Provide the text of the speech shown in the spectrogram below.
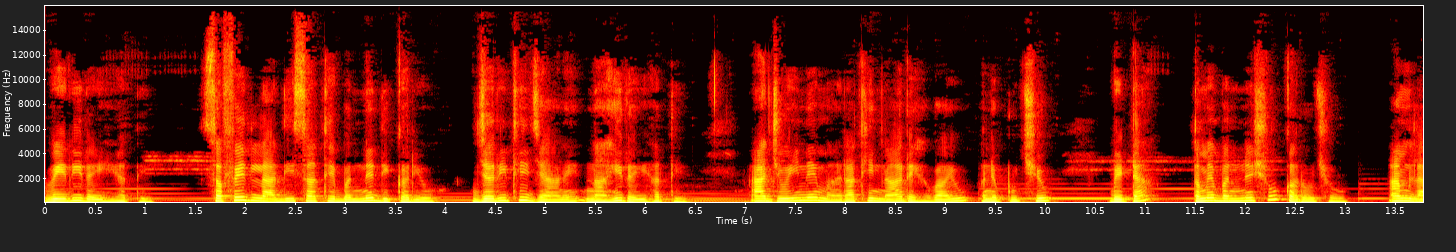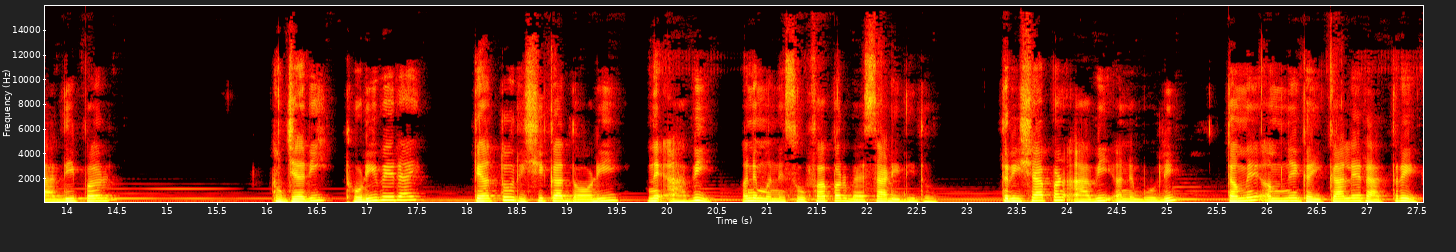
વેરી રહી હતી. સફેદ લાદી સાથે બંને દીકરીઓ જરીથી જાણે નાહી રહી હતી. આ જોઈને મારાથી ના રહેવાયું અને પૂછ્યું, બેટા, તમે બંને શું કરો છો? આમ લાદી પર જરી થોડી વેરાય ત્યાં તો રિષિકા દોડીને આવી અને મને સોફા પર બેસાડી દીધો. ત્રિષા પણ આવી અને બોલી, તમે અમને ગઈકાલે રાત્રે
